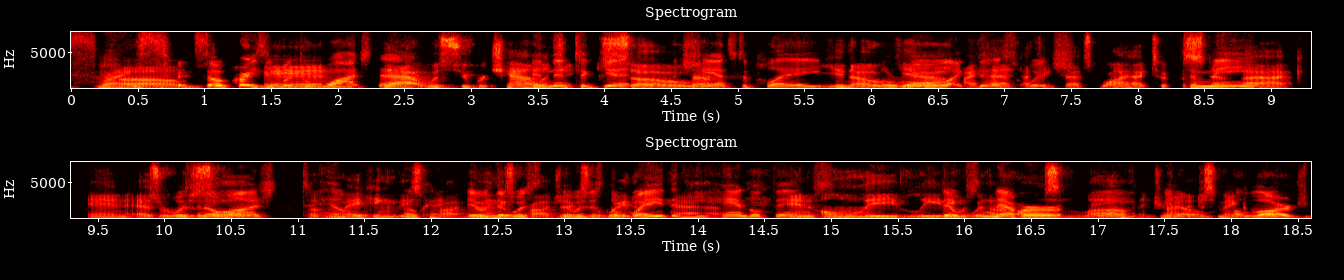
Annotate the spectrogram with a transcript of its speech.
right, um, so crazy. But to watch that, that was super challenging. And then to get so, a chance to play, you know, a role like this, I think that's why I took the step back and as a result, to of him. making these okay. pro- doing it, these was, projects was just the way, the way that, he, he handled things and only leading with never our hearts and love a, and trying you know, to just make a large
